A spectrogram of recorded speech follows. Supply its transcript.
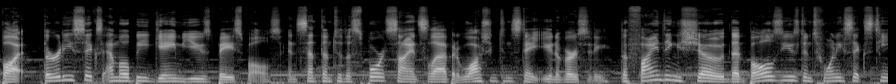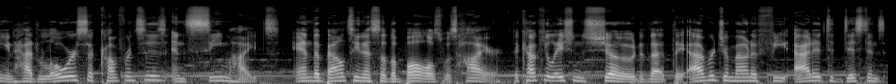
bought 36 MLB game-used baseballs and sent them to the sports science lab at Washington State University. The findings showed that balls used in 2016 had lower circumferences and seam heights, and the bounciness of the balls was higher. The calculations showed that the average amount of feet added to distance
